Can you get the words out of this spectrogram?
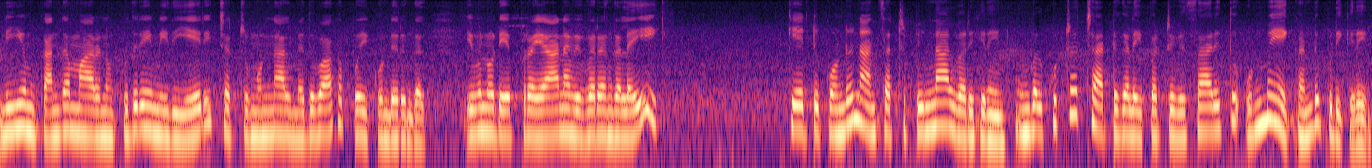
நீயும் கந்தமாறனும் குதிரை மீது ஏறிச் சற்று முன்னால் மெதுவாகப் போய்க் கொண்டிருங்கள். இவனுடைய பிரயாண விவரங்களை கேட்டுக்கொண்டு நான் சற்று பின்னால் வருகிறேன். உங்கள் குற்றச்சாட்டுகளைப் பற்றி விசாரித்து உண்மையைக் கண்டுபிடிக்கிறேன்.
